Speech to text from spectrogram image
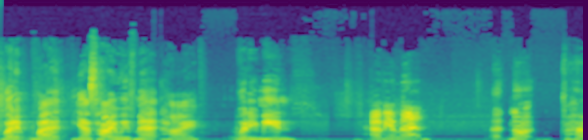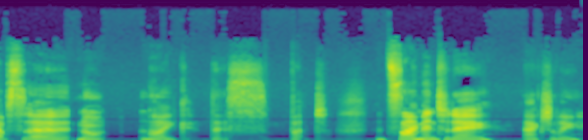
What? What? Yes, hi, we've met. Hi. What do you mean? Have you met? Uh, not perhaps uh, not like this, but it's Simon today, actually.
